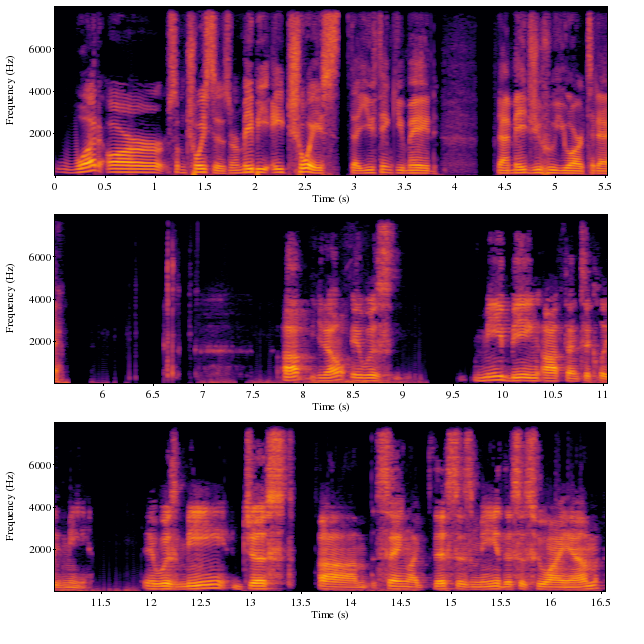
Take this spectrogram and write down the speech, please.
What are some choices, or maybe a choice that you think you made that made you who you are today? Uh, you know, it was me being authentically me. It was me just um, saying like, "This is me. This is who I am,"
